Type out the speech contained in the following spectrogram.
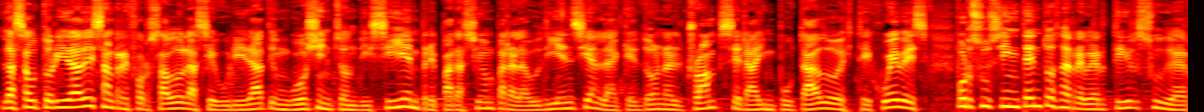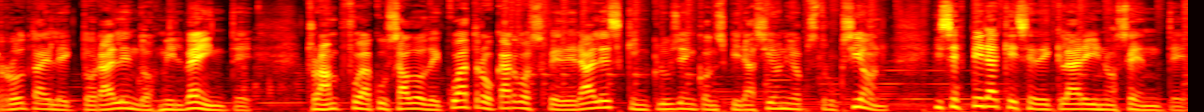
Las autoridades han reforzado la seguridad en Washington, D.C. en preparación para la audiencia en la que Donald Trump será imputado este jueves por sus intentos de revertir su derrota electoral en 2020. Trump fue acusado de cuatro cargos federales que incluyen conspiración y obstrucción, y se espera que se declare inocente.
